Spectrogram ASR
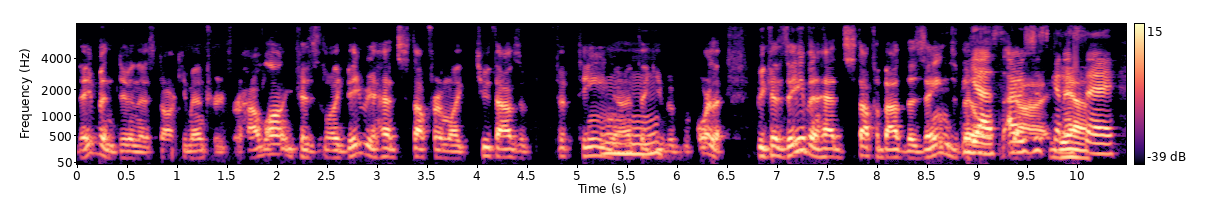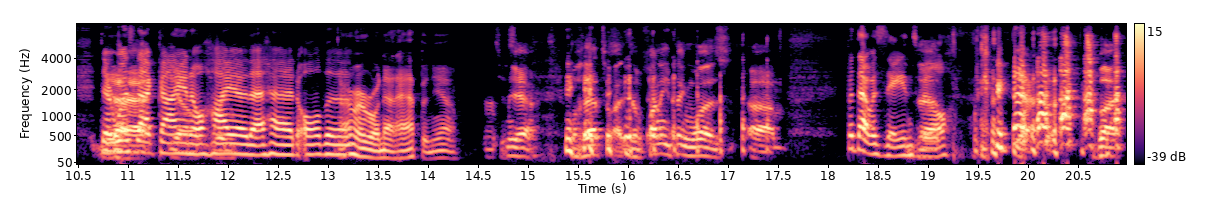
they've been doing this documentary for how long? Because like they had stuff from like 2015, I think Mhm. even before that. Because they even had stuff about the Zanesville. yes, I was just gonna Yeah. say there was that guy in yeah, Ohio that had all the. I remember when that happened. Yeah. Just- Yeah. Well, that's why- the funny thing was. Um, But that was Zanesville. yeah, but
